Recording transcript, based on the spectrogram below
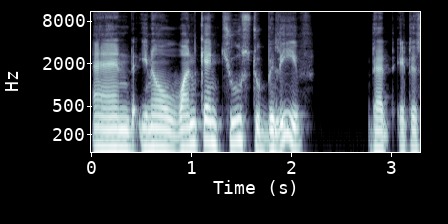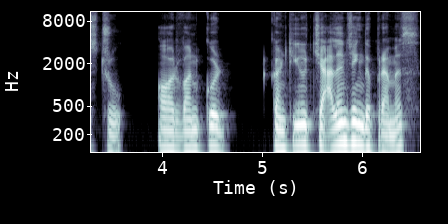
And you know one can choose to believe that it is true or one could continue challenging the premise.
